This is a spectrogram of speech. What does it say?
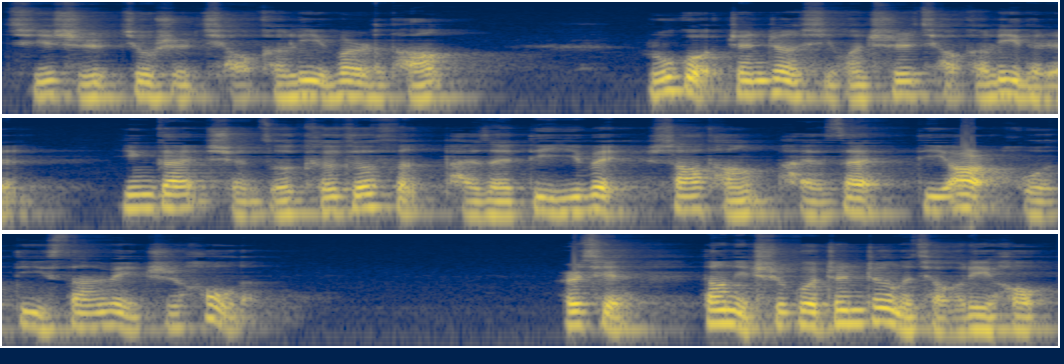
其实就是巧克力味儿的糖。如果真正喜欢吃巧克力的人，应该选择可可粉排在第一位，砂糖排在第二或第三位之后的。而且，当你吃过真正的巧克力后，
